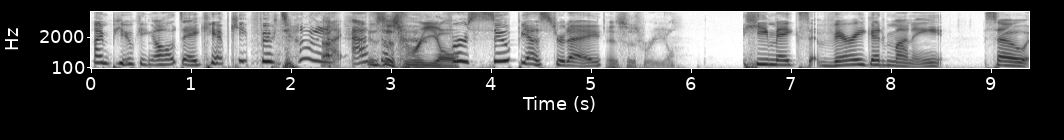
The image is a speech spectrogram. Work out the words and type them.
I'm puking all day. Can't keep food down. And I asked Is him real? for soup yesterday. This is real. He makes very good money. So,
